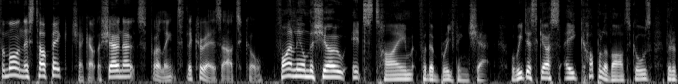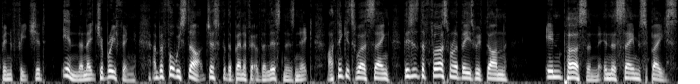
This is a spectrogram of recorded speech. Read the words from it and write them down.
For more on this topic, check out the show notes for a link to the careers article. Finally, on the show, it's time for the briefing chat, where we discuss a couple of articles that have been featured in the Nature Briefing. And before we start, just for the benefit of the listeners, Nick, I think it's worth saying this is the first one of these we've done in person in the same space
